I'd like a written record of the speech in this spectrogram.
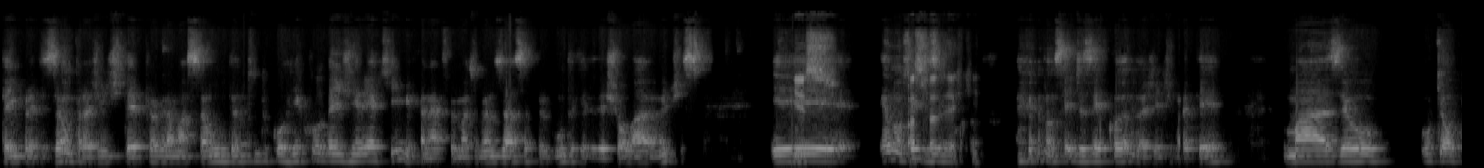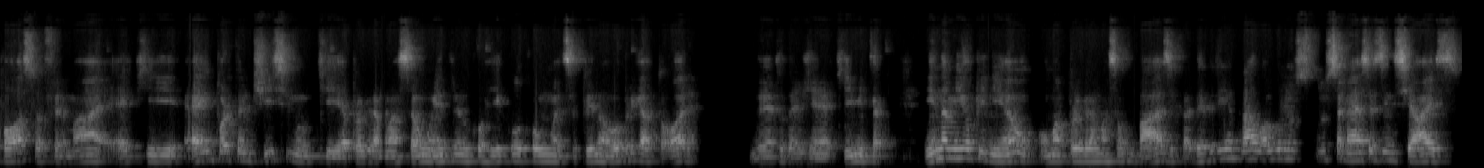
tem previsão para a gente ter programação dentro do currículo da engenharia química, né? Foi mais ou menos essa pergunta que ele deixou lá antes. E Isso. eu não Posso sei dizer, fazer aqui. eu não sei dizer quando a gente vai ter, mas eu o que eu posso afirmar é que é importantíssimo que a programação entre no currículo como uma disciplina obrigatória dentro da engenharia química. E, na minha opinião, uma programação básica deveria entrar logo nos, nos semestres iniciais,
